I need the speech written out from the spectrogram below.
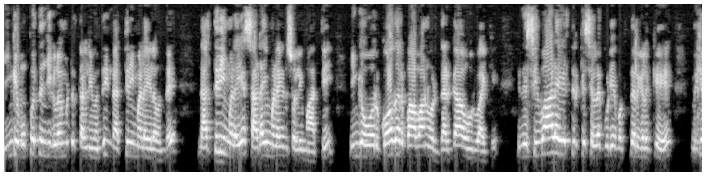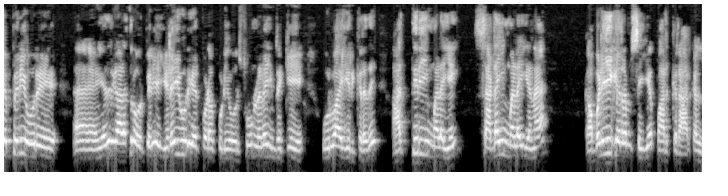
இங்க முப்பத்தஞ்சு கிலோமீட்டர் தள்ளி வந்து இந்த அத்திரி மலையில வந்து இந்த அத்திரி மலையை சடைமலைன்னு சொல்லி மாத்தி இங்க ஒரு கோதர் பாபான்னு ஒரு தர்கா உருவாக்கி இந்த சிவாலயத்திற்கு செல்லக்கூடிய பக்தர்களுக்கு மிகப்பெரிய ஒரு அஹ், எதிர்காலத்துல ஒரு பெரிய இடையூறு ஏற்படக்கூடிய ஒரு சூழ்நிலை இன்றைக்கு உருவாகி இருக்கிறது. அத்திரி மலையை சடைமலை என கபலீகரம் செய்ய பார்க்கிறார்கள்.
